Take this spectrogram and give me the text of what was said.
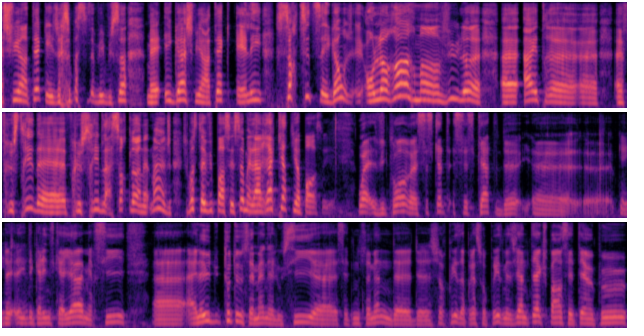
Swiatek. Et je ne sais pas si vous avez vu ça, mais Ega Swiatek, elle est sortie de ses gonds. On l'a rarement vu là, être frustrée de, frustré de la sorte, là, honnêtement. Je ne sais pas si tu as vu passer ça, mais la raquette y a passé. Oui, victoire 6-4 de de, de Kalinskaya, merci. Euh, elle a eu toute une semaine, elle aussi. Euh, c'est une semaine de, surprise après surprise. Mais Sviantec, je pense, était un peu,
